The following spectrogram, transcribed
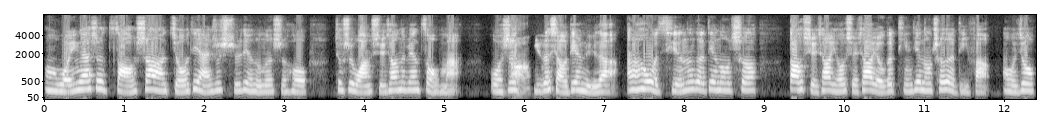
嗯，我应该是早上九点还是十点钟的时候，就是往学校那边走嘛。我是骑着小电驴的，然后我骑那个电动车到学校以后，学校有个停电动车的地方，我就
